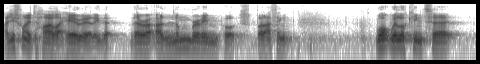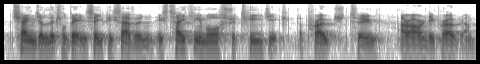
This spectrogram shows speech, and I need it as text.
I just wanted to highlight here really that there are a number of inputs, but I think what we're looking to change a little bit in CP7 is taking a more strategic approach to our R&D program.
